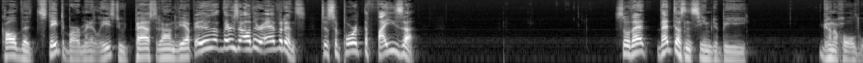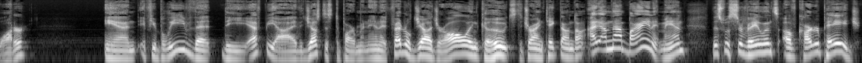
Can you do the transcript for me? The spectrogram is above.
called the State Department at least, who passed it on to the FBI. There's, other evidence to support the FISA. So that that doesn't seem to be going to hold water. And if you believe that the FBI, the Justice Department, and a federal judge are all in cahoots to try and take down Donald, I, I'm not buying it, man. This was surveillance of Carter Page.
